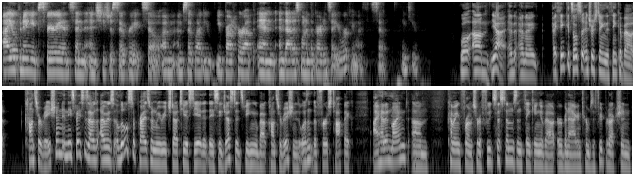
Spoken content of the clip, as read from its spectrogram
eye-opening experience and and she's just so great. So I'm I'm so glad you you brought her up and and that is one of the gardens that you're working with. So thank you. Well, um, yeah, and and I I think it's also interesting to think about conservation in these spaces. I was I was a little surprised when we reached out to USDA that they suggested speaking about conservation. It wasn't the first topic I had in mind. Um, coming from sort of food systems and thinking about urban ag in terms of food production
